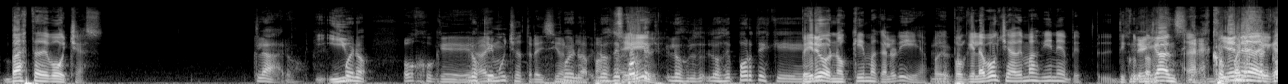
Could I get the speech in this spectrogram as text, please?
basta de bochas. Claro. Y- y- bueno, Ojo que hay que- mucha traición en la los. Sí. deportes, los, los deportes que... Pero no quema calorías, porque, la bocha además viene, eh, disculpa, Del Gancia. acompañada Viene del Gancia.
